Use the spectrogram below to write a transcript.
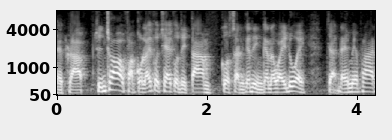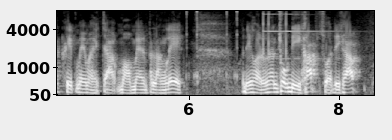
นะครับชื่นชอบฝากกดไลค์กดแชร์กดติดตาม กดสั่นกระดิ่งกันเอาไว้ด้วย จะได้ไม่พลาดคลิปใหม่ๆจากหมอแมนพลังเลข วันนี้ขอให้ทุกท่านโชคดีครับ สวัสดีครับ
